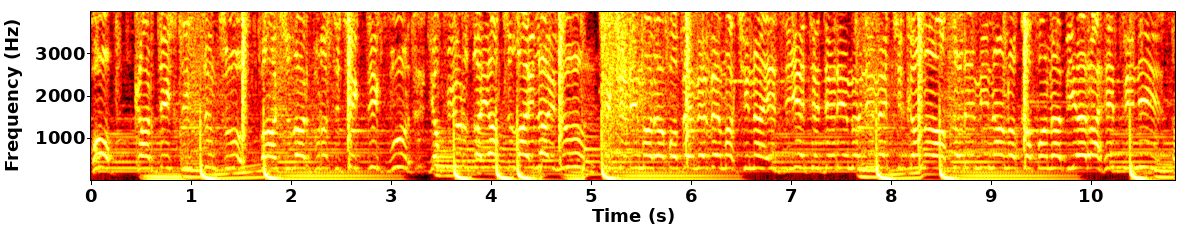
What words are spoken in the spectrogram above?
Hop kardeş listen to. Bağcılar burası çektik vur. Yapıyoruz hayatı lay laylum Çekerim araba BMW makina eziyet ederim. Önüme çıkana Atarım inan o kafana bir ara hepiniz.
